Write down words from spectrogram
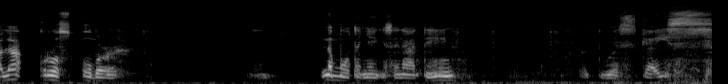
Ala, crossover. Nabutan niya yung isa nating patuwas, guys.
